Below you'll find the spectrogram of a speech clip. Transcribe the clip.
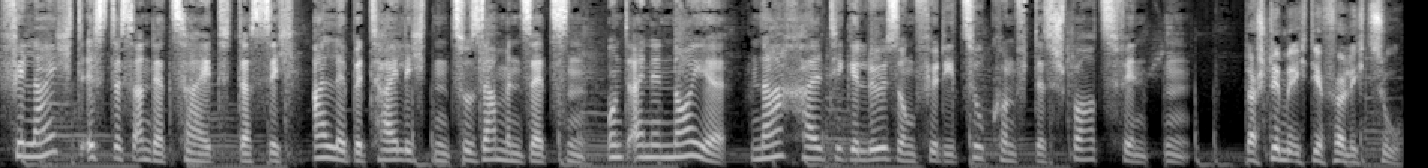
Vielleicht ist es an der Zeit, dass sich alle Beteiligten zusammensetzen und eine neue, nachhaltige Lösung für die Zukunft des Sports finden. Da stimme ich dir völlig zu.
